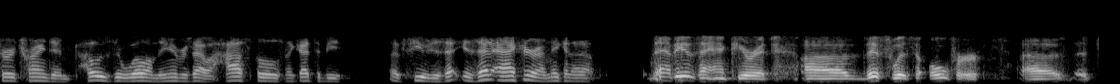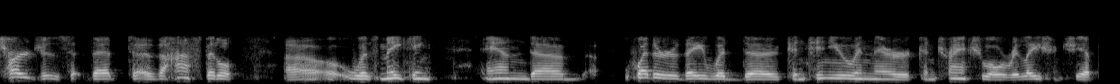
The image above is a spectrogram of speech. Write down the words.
sort of trying to impose their will on the University of Iowa hospitals, and it got to be a feud. Is that is that accurate? I'm making that up. That is accurate. Uh, this was over uh, charges that uh, the hospital uh, was making, and uh, whether they would uh, continue in their contractual relationship.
